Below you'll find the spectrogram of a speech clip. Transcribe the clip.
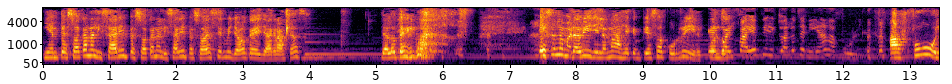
Y empezó a canalizar y empezó a canalizar y empezó a decirme yo, ok, ya, gracias, ya lo tengo. Esa es la maravilla y la magia que empieza a ocurrir. Cuando... El wifi espiritual lo tenías a full. A full,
